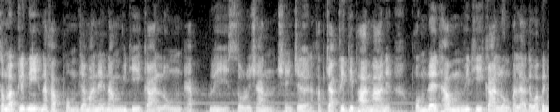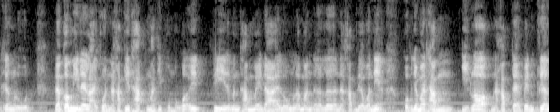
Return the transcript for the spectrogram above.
สำหรับคลิปนี้นะครับผมจะมาแนะนำวิธีการลงแอป Resolution Changer นะครับจากคลิปที่ผ่านมาเนี่ยผมได้ทำวิธีการลงไปแล้ว แต่ว่าเป็นเครื่องรูทแล้วก็มีหลายๆคนนะครับที่ทักมาที่ผมบอกว่าเอ้ยพี่มันทำไม่ได้ลงแล้วมันเออร์เลอร์นะครับเดี๋ยววันนี้ผมจะมาทำอีกรอบนะครับแต่เป็นเครื่อง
